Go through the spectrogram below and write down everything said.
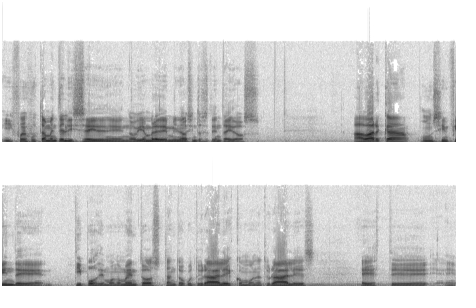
y fue justamente el 16 de noviembre de 1972. Abarca un sinfín de tipos de monumentos, tanto culturales como naturales, este, eh,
